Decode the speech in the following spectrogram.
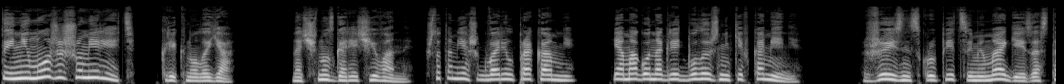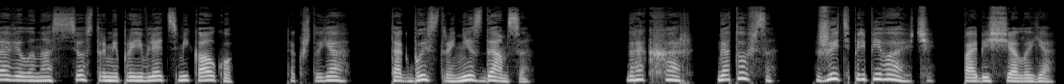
Ты не можешь умереть!» — крикнула я. «Начну с горячей ванны. Что там Яша говорил про камни? Я могу нагреть булыжники в камине». Жизнь с крупицами магии заставила нас с сестрами проявлять смекалку, так что я так быстро не сдамся. «Дракхар, готовься, жить припеваючи», — пообещала я.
